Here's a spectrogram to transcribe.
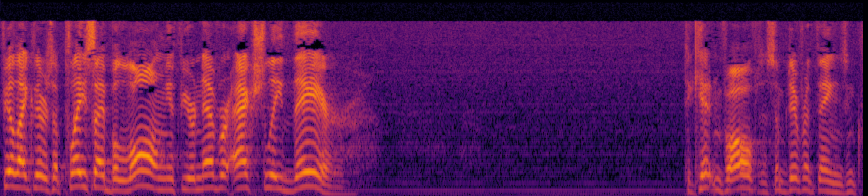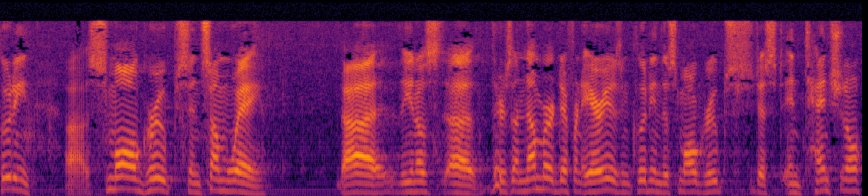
feel like there's a place I belong if you're never actually there. To get involved in some different things, including uh, small groups in some way. Uh, you know, uh, there's a number of different areas, including the small groups, just intentional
